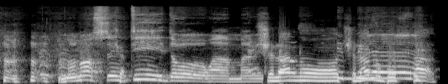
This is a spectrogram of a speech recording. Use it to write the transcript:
Non ho sentito, mamma mia. ce l'hanno, ce l'hanno postato,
